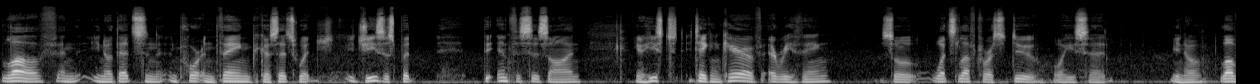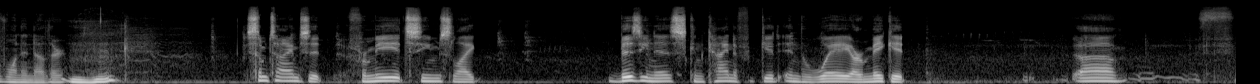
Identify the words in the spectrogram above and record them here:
love, and you know that's an important thing because that's what Jesus put the emphasis on. You know, He's t- taking care of everything. So what's left for us to do? Well, He said, you know, love one another. Mm-hmm. Sometimes it, for me, it seems like busyness can kind of get in the way or make it uh, f-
